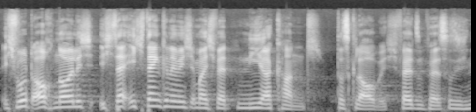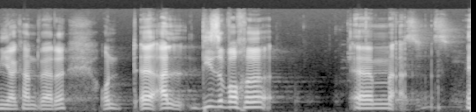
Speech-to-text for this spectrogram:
Ich wurde auch neulich, ich, ich denke nämlich immer, ich werde nie erkannt. Das glaube ich. Felsenfest, dass ich nie erkannt werde. Und äh, all, diese Woche. Ähm,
